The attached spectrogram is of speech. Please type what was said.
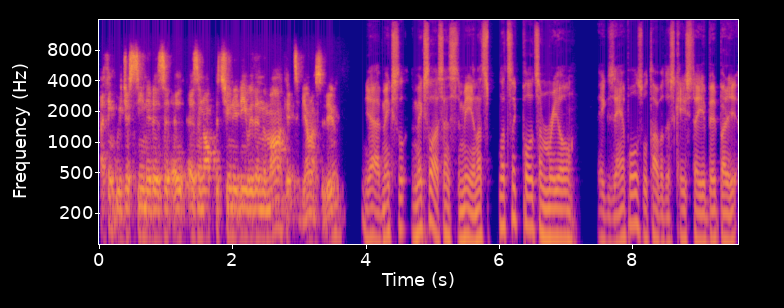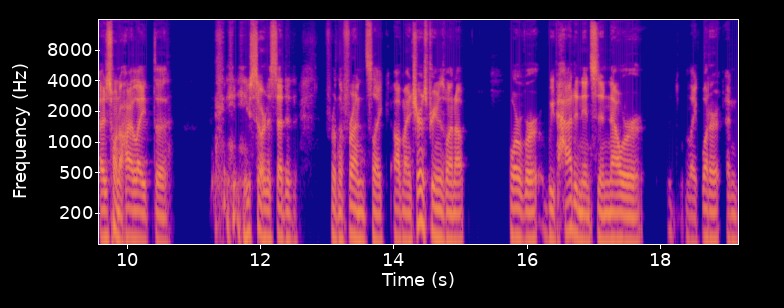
I think we just seen it as a, as an opportunity within the market, to be honest with you. Yeah, it makes it makes a lot of sense to me. And let's let's like pull out some real examples. We'll talk about this case study a bit, but I just want to highlight the, you sort of said it from the front. It's like, oh, my insurance premiums went up, or we're, we've had an incident. Now we're like, what are, and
